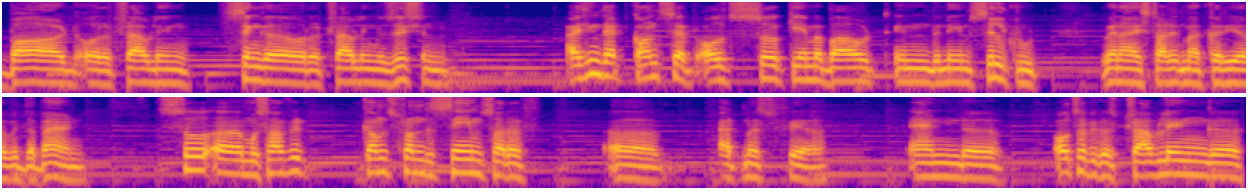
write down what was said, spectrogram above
bard or a traveling singer or a traveling musician. I think that concept also came about in the name Silk Route when I started my career with the band. So, uh, Musafir comes from the same sort of uh, atmosphere, and uh, also because traveling uh,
